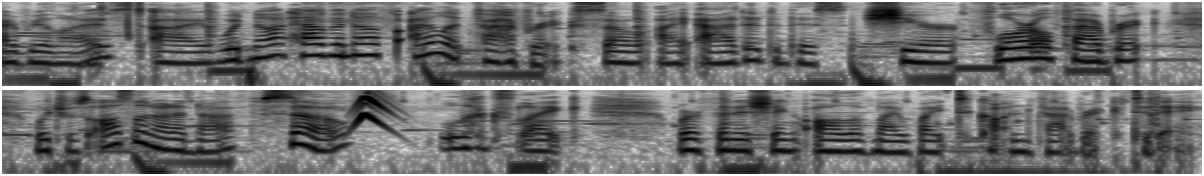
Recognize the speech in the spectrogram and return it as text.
I realized I would not have enough eyelet fabric, so I added this sheer floral fabric, which was also not enough, so looks like we're finishing all of my white cotton fabric today.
